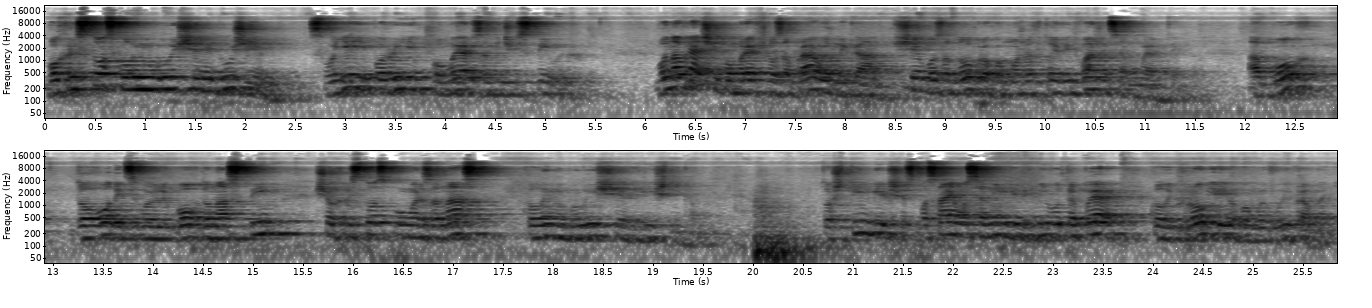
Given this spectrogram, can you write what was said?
Бо Христос, коли ми були ще недужі, своєї пори помер за нечистивих. Бо навряд чи помре хто за праведника, ще бо за доброго може хто й відважиться вмерти. А Бог доводить свою любов до нас тим, що Христос умер за нас, коли ми були ще грішниками. Тож тим більше спасаємося ним від гніву тепер, коли кров'ю Його ми виправдані.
